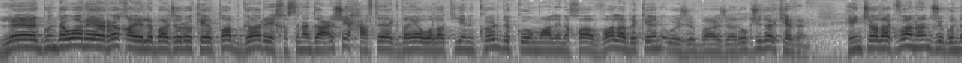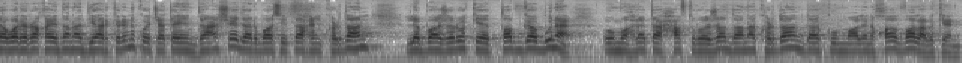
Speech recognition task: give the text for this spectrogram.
ل گندوار رقای ل باجروک طاب گاری خصنا داعش هفته یک دایا ولاتین کرد کو مالین خوا والا بکن و جه باجروک جدر کوین هینچالاکوانان ji gundewar Iraqê dana diyarkirin koçeteyên Daişê derbasî taxên Kurdan li bajarokê tabga bûne û mohleta heft rojan dana Kurdan da ku malên xwe vala bikin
